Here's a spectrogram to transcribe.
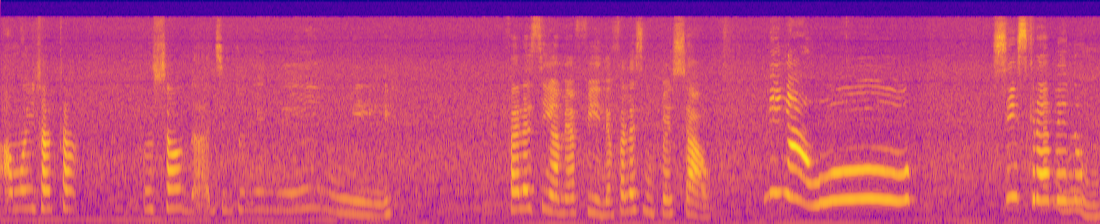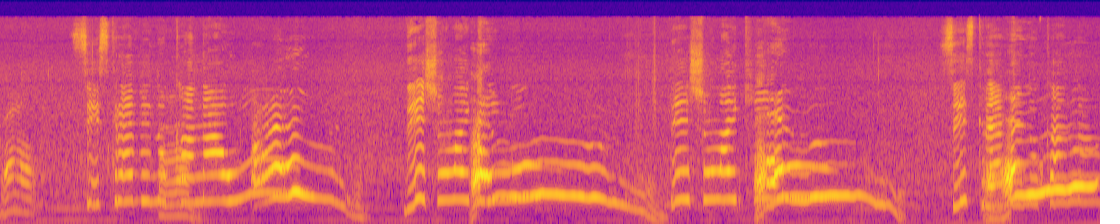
A mãe já tá com saudade do neném. Fala assim, ó, minha filha, fala assim pessoal. Minha U! Se inscreve no... Se inscreve no canal Deixa um like. Deixa um like. Se inscreve no canal.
